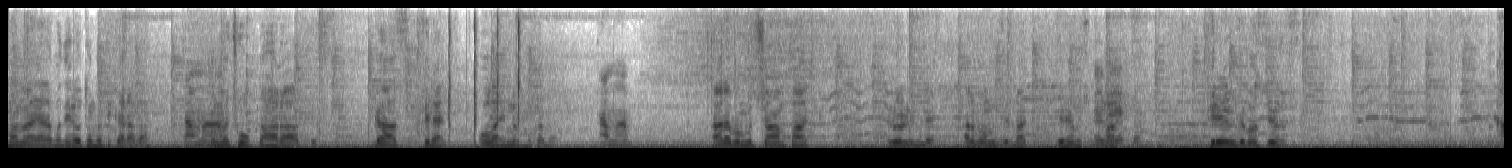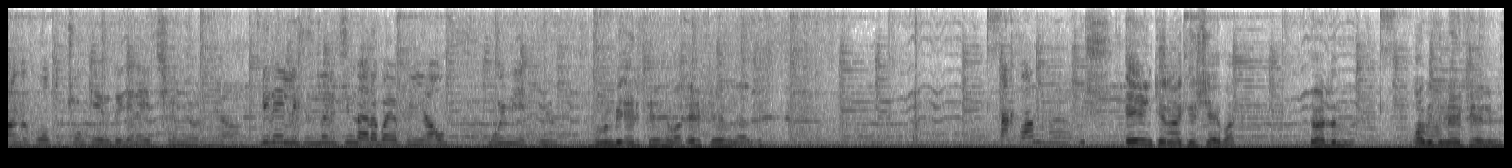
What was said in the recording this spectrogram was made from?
manuel araba değil otomatik araba. Tamam. Bunda çok daha rahatız. Gaz, fren. Olayımız bu kadar. Tamam. Arabamız şu an park rolünde. Arabamızı bak görüyor musun? Evet. Parkta. Frenimize basıyoruz. Kanka koltuk çok geride gene yetişemiyorum ya. 1.50 kızlar için de araba yapın ya. Of boyum yetmiyor. Bunun bir el freni var. El freni nerede? Saklanmış. En kenar köşeye bak. Gördün mü? O bizim el frenimiz.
